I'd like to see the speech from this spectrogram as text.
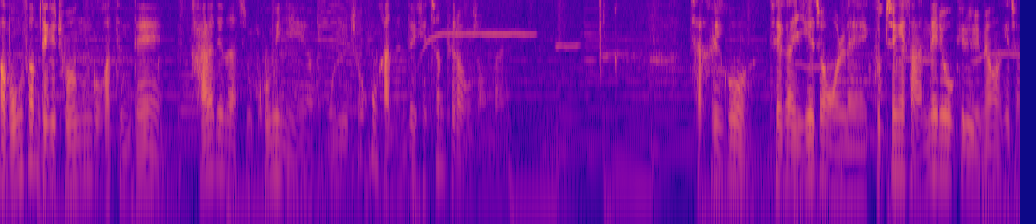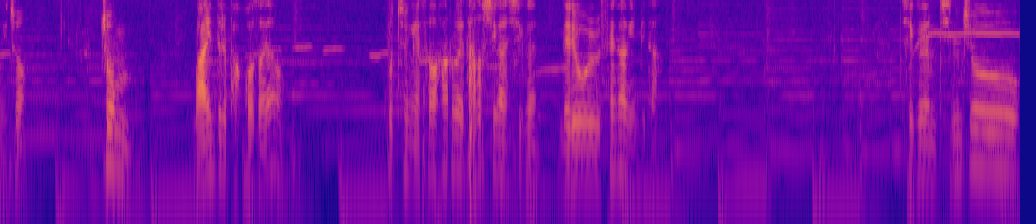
아 몽섬 되게 좋은 것 같은데 가야 되나 지금 고민이에요. 오늘 조금 갔는데 괜찮더라고 정말. 자 그리고 제가 이 계정 원래 9층에서 안 내려오기로 유명한 계정이죠. 좀 마인드를 바꿔서요. 9층에서 하루에 5시간씩은 내려올 생각입니다. 지금 진주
